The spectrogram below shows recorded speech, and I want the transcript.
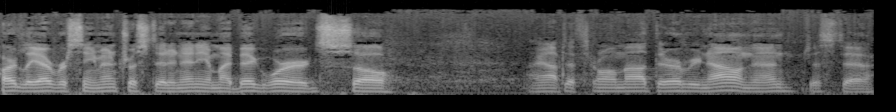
hardly ever seem interested in any of my big words, so I have to throw them out there every now and then. Just to,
